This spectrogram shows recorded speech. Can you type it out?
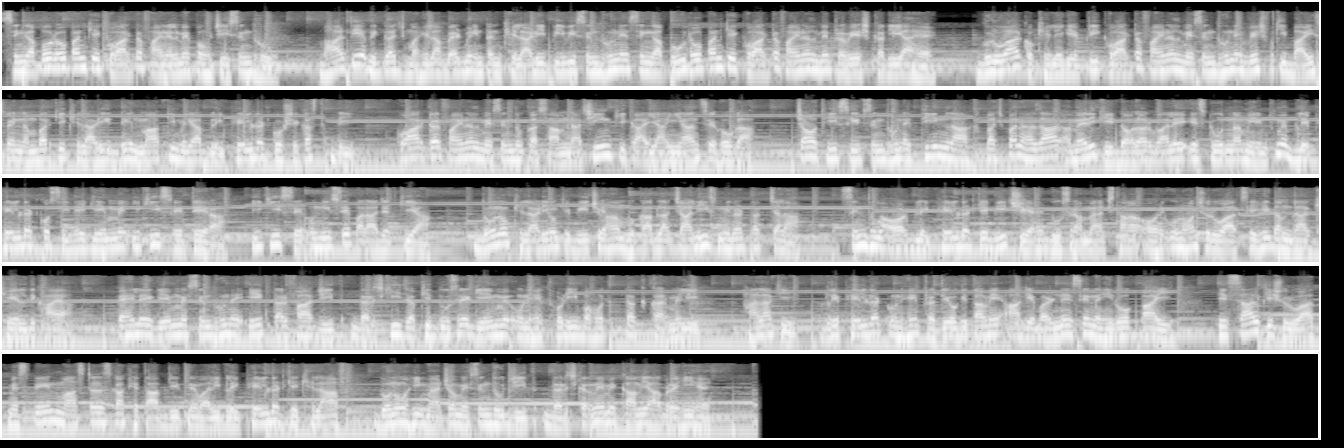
Singapore open के quarter final में पहुँची सिंधु। भारतीय दिग्गज महिला बैडमिंटन खिलाड़ी पीवी सिंधु ने सिंगापुर ओपन के क्वार्टर फाइनल में प्रवेश कर लिया है। गुरुवार को खेले गए प्री क्वार्टर फाइनल में सिंधु ने विश्व की 22वें नंबर की खिलाड़ी डेनमार्क की मिया ब्लीफेल्डर को शिकस्त दी। क्वार्टर फाइनल में सिंधु का सामना चीन की कायान से होगा। चौथी सीट सिंधु ने तीन लाख पचपन हज़ार अमेरिकी डॉलर वाले इस टूर्नामेंट में ब्लेफेल्डट को सीधे गेम में इक्कीस से तेरह, इक्कीस से उन्नीस से पराजित किया। दोनों खिलाड़ियों के बीच यह मुकाबला 40 मिनट तक चला। सिंधु और ब्लेफेल्डट के बीच यह दूसरा मैच था और उन्होंने शुरुआत से ही दमदार खेल दिखाया। पहले गेम में सिंधु ने एक तरफा जीत दर्ज की, जबकि दूसरे गेम में उन्हें थोड़ी बहुत टक्कर मिली। हालाँकि ग्लिफेल्डट उन्हें प्रतियोगिता में आगे बढ़ने से नहीं रोक पाई इस साल की शुरुआत में स्पेन मास्टर्स का खिताब जीतने वाली ब्लिफेल्डट के खिलाफ दोनों ही मैचों में सिंधु जीत दर्ज करने में कामयाब रही हैं।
